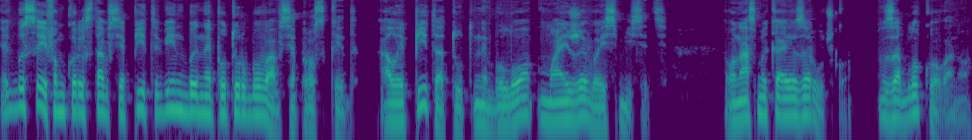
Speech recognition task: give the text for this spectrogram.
Якби сейфом користався піт, він би не потурбувався про скид, але піта тут не було майже весь місяць. Вона смикає за ручку. Заблоковано.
